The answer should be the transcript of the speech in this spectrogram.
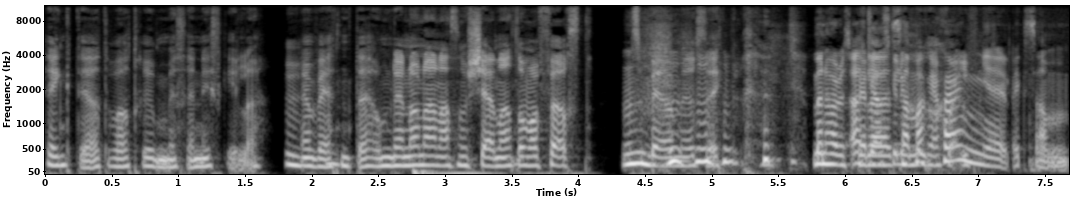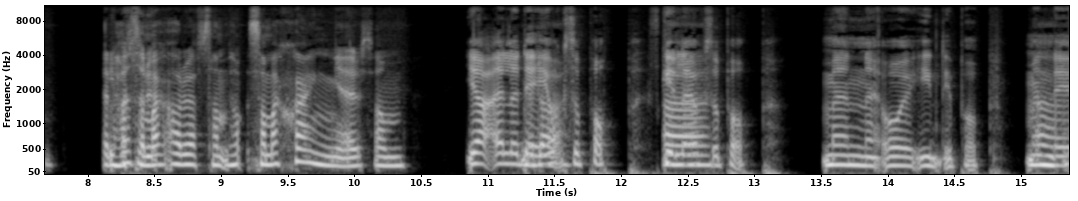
tänkte jag att det var trummisen i Skilla. Mm. Jag vet inte om det är någon annan som känner att de var först, så Mm. ber jag om ursäkt. Men har du spelat samma genre? Liksom? Eller har, samma, du? har du haft samma, samma genre som... Ja, eller det är Idag. också pop. Skilla är Ja. också pop. Men, och indiepop. Men Ja. det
